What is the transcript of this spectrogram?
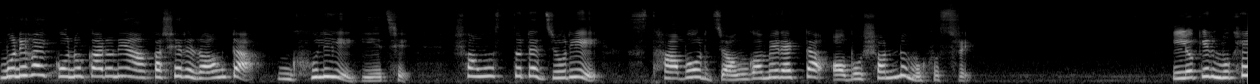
মনে হয় কোনো কারণে আকাশের রংটা ঘুলিয়ে গিয়েছে। সমস্তটা জড়িয়ে স্থাবর জঙ্গমের একটা অবসন্ন মুখশ্রী। লোকের মুখে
